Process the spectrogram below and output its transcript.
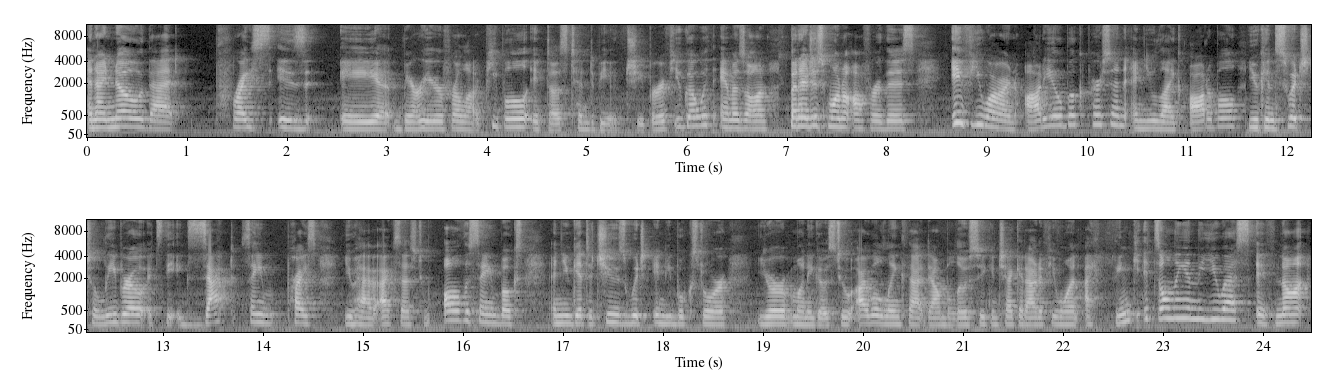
And I know that price is a barrier for a lot of people. It does tend to be cheaper if you go with Amazon, but I just wanna offer this. If you are an audiobook person and you like Audible, you can switch to Libro. It's the exact same price. You have access to all the same books and you get to choose which indie bookstore your money goes to. I will link that down below so you can check it out if you want. I think it's only in the US. If not,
